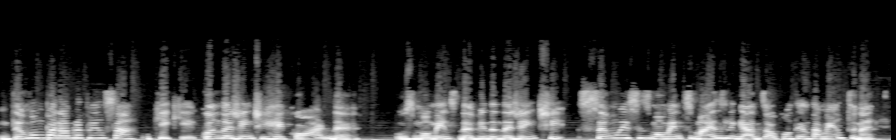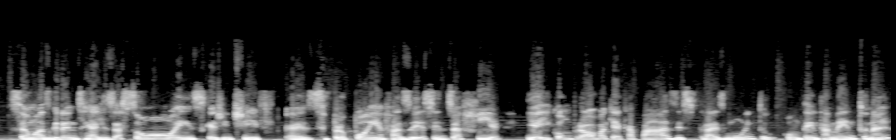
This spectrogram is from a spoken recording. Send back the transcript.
Então vamos parar para pensar. O que, que quando a gente recorda os momentos da vida da gente são esses momentos mais ligados ao contentamento, né? São as grandes realizações que a gente é, se propõe a fazer, se desafia e aí comprova que é capaz, isso traz muito contentamento, né?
